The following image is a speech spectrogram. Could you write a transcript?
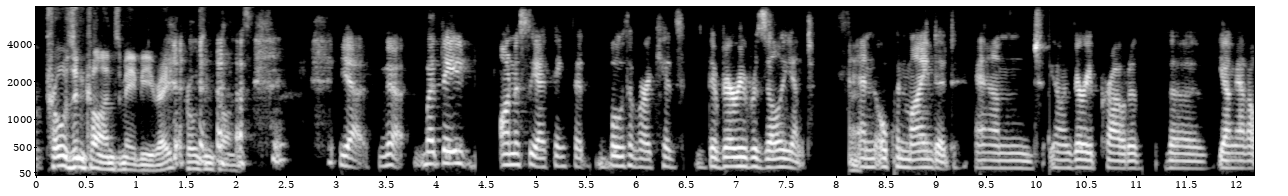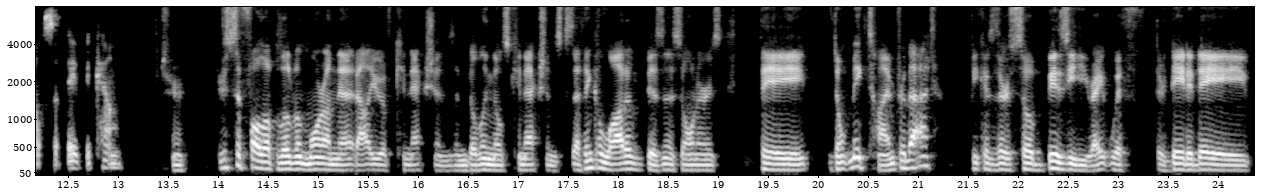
Pros and cons, maybe, right? Pros and cons. yeah, no, but they honestly, I think that both of our kids, they're very resilient mm. and open-minded, and you know, I'm very proud of the young adults that they've become. Sure just to follow up a little bit more on that value of connections and building those connections because i think a lot of business owners they don't make time for that because they're so busy right with their day-to-day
